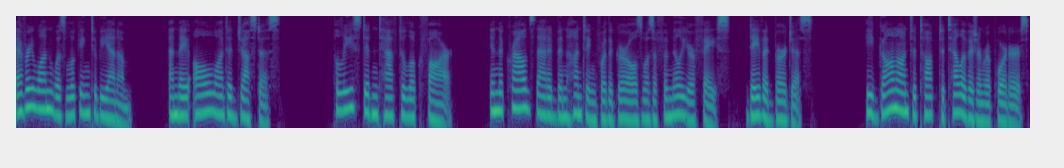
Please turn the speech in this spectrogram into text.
Everyone was looking to Beenham. And they all wanted justice. Police didn't have to look far. In the crowds that had been hunting for the girls was a familiar face David Burgess. He'd gone on to talk to television reporters,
